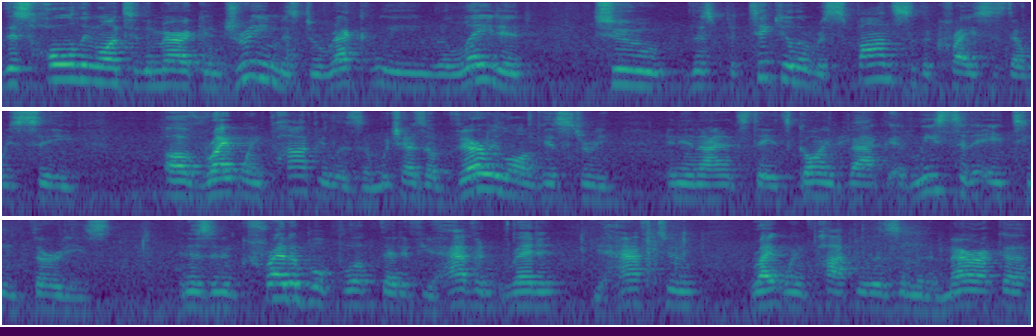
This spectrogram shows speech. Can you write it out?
this holding on to the American dream is directly related to this particular response to the crisis that we see of right wing populism, which has a very long history in the United States, going back at least to the 1830s. It is an incredible book that, if you haven't read it, you have to. Right Wing Populism in America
